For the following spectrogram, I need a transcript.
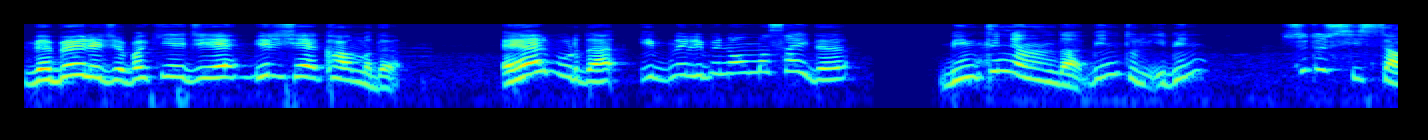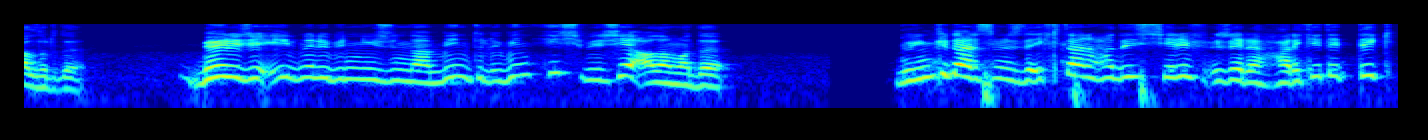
Ve böylece bakiyeciye bir şey kalmadı. Eğer burada İbnül İbn olmasaydı Bint'in yanında Bintul İbn südüs hisse alırdı. Böylece İbnül İbn yüzünden Bintul İbn hiçbir şey alamadı. Bugünkü dersimizde iki tane hadis-i şerif üzere hareket ettik.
